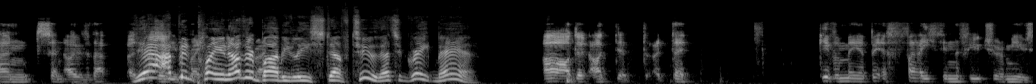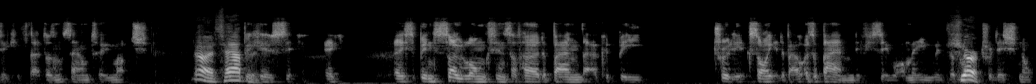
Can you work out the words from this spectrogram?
and sent over that. uh, Yeah, I've been playing other track. Bobby Lee stuff too. That's a great band. Oh, I I I given me a bit of faith in the future of music, if that doesn't sound too much, No, it's happening. because it, it, it's been so long since I've heard a band that I could be truly excited about as a band, if you see what I mean, with the Sure. more traditional.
